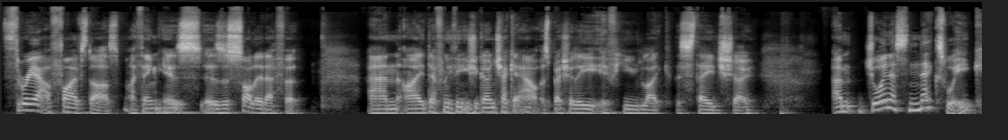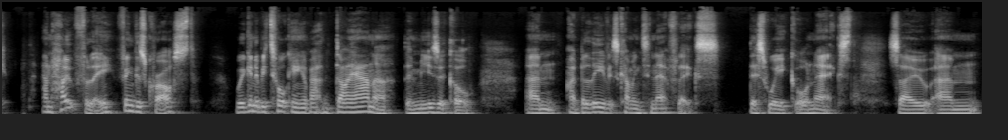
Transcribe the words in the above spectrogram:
three out of five stars. I think is is a solid effort, and I definitely think you should go and check it out, especially if you like the stage show. Um, join us next week, and hopefully, fingers crossed, we're going to be talking about Diana the musical. Um, I believe it's coming to Netflix this week or next. So um,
